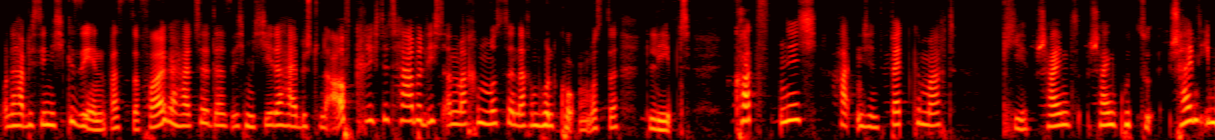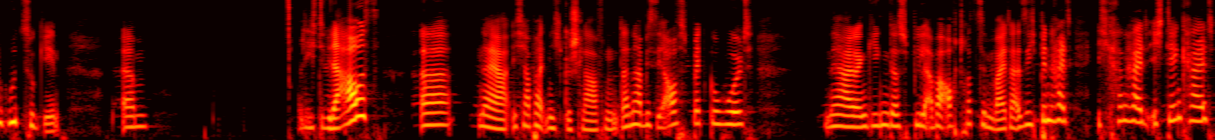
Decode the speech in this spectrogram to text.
und da habe ich sie nicht gesehen. Was zur Folge hatte, dass ich mich jede halbe Stunde aufgerichtet habe, Licht anmachen musste, nach dem Hund gucken musste. Lebt. Kotzt nicht, hat nicht ins Bett gemacht. Okay, scheint, scheint, gut zu, scheint ihm gut zu gehen. Ähm, Licht wieder aus. Äh, naja, ich habe halt nicht geschlafen. Dann habe ich sie aufs Bett geholt. Naja, dann ging das Spiel aber auch trotzdem weiter. Also ich bin halt, ich kann halt, ich denke halt,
